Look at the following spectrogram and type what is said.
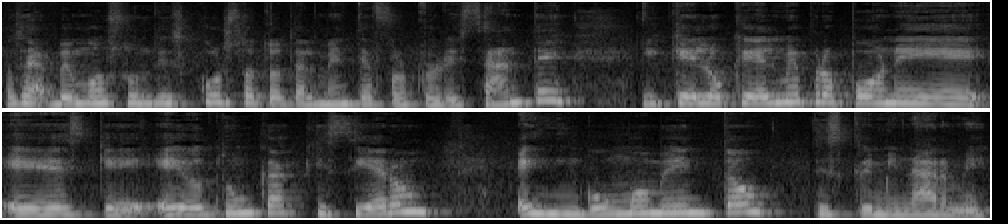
O sea, vemos un discurso totalmente folclorizante y que lo que él me propone es que ellos nunca quisieron en ningún momento discriminarme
